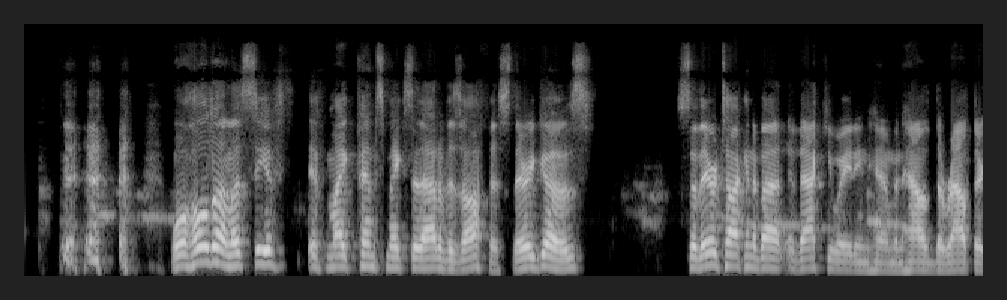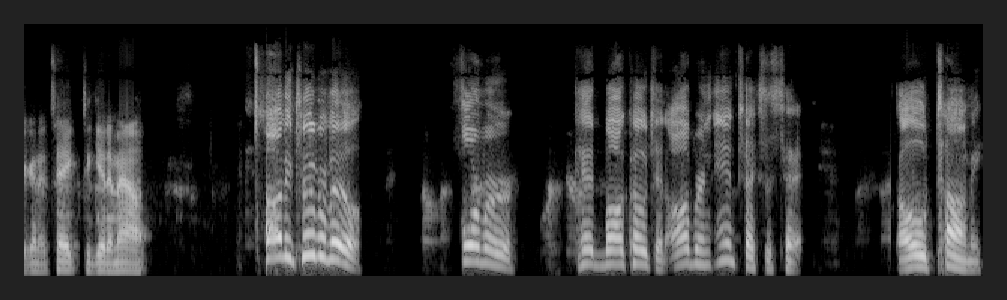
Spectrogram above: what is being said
well, hold on. Let's see if if Mike Pence makes it out of his office. There he goes. So they were talking about evacuating him and how the route they're going to take to get him out. Tommy Tuberville, former head ball coach at Auburn and Texas Tech. Oh, Tommy.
